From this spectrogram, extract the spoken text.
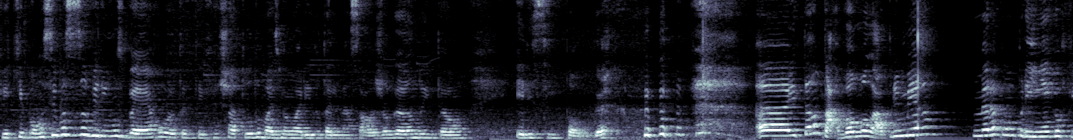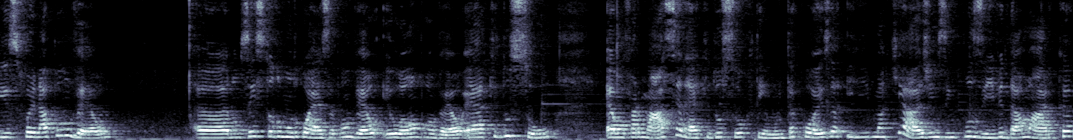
fique bom. Se vocês ouvirem uns berros, eu tentei fechar tudo, mas meu marido tá ali na sala jogando, então ele se empolga. uh, então tá, vamos lá. Primeiro Primeira comprinha que eu fiz foi na Panvel. Uh, não sei se todo mundo conhece a Panvel, eu amo a Panvel, é aqui do Sul. É uma farmácia, né, aqui do Sul, que tem muita coisa e maquiagens, inclusive, da marca.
